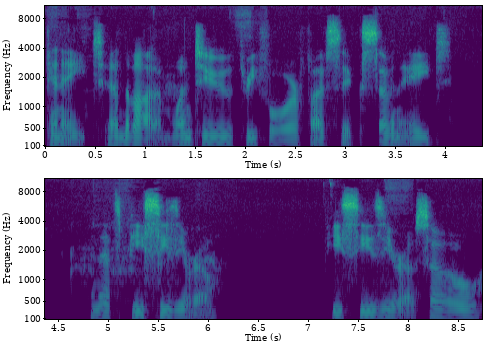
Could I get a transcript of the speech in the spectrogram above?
Pin 8 on the bottom. 1, 2, 3, 4, 5, 6, 7, 8. And that's PC0. PC0. So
